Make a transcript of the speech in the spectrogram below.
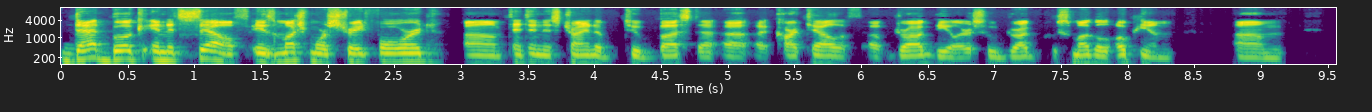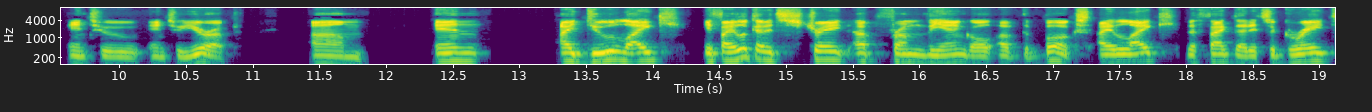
That book in itself is much more straightforward. Um, Tintin is trying to to bust a, a, a cartel of, of drug dealers who drug who smuggle opium um, into into Europe. Um, and I do like if I look at it straight up from the angle of the books, I like the fact that it's a great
